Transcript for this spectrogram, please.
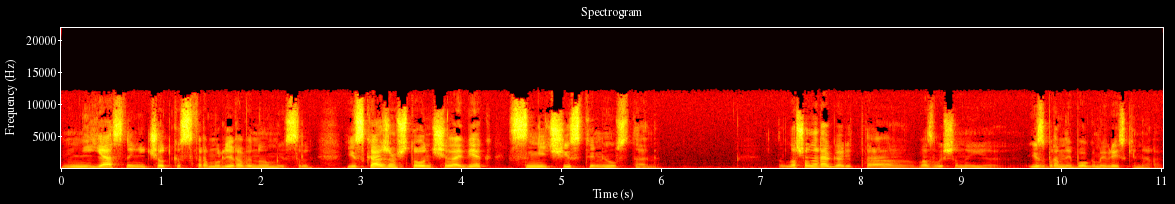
неясно, нечетко сформулированную мысль, и скажем, что он человек с нечистыми устами. Лашонара говорит про возвышенный, избранный Богом еврейский народ.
